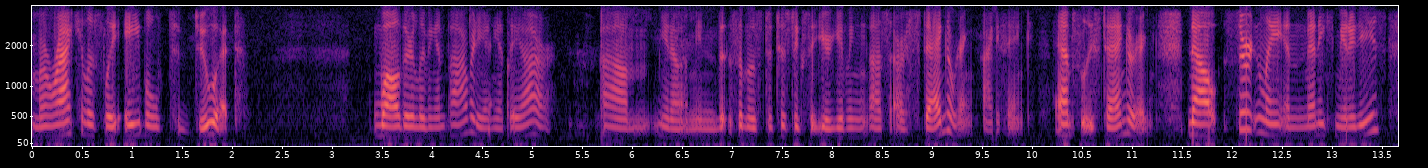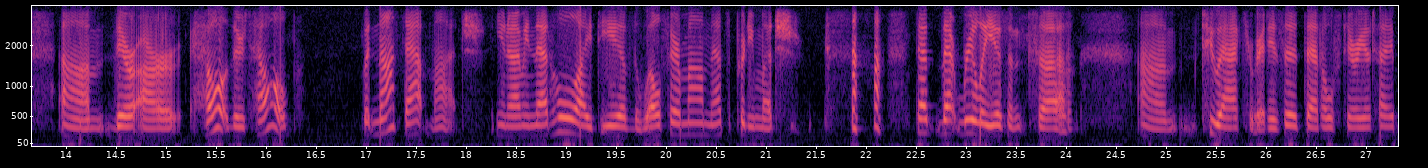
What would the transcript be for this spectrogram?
miraculously able to do it while they're living in poverty, and yet they are. Um, you know, I mean, some of the statistics that you're giving us are staggering. I think absolutely staggering. Now, certainly in many communities, um, there are help. There's help, but not that much. You know, I mean, that whole idea of the welfare mom. That's pretty much that. That really isn't. Uh, um, too accurate, is it? That whole stereotype.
